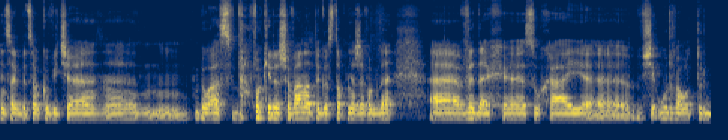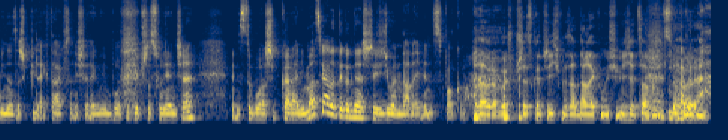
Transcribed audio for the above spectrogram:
Więc jakby całkowicie e, była pokiereszowana do tego stopnia, że w ogóle e, wydech, e, słuchaj, się urwał od turbiny ze szpilek, tak? W sensie jakby było takie przesunięcie, więc to była szybka reanimacja, ale tego dnia jeszcze jeździłem dalej, więc spoko. No dobra, bo już przeskoczyliśmy za daleko, musimy się cofnąć. Dobra.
